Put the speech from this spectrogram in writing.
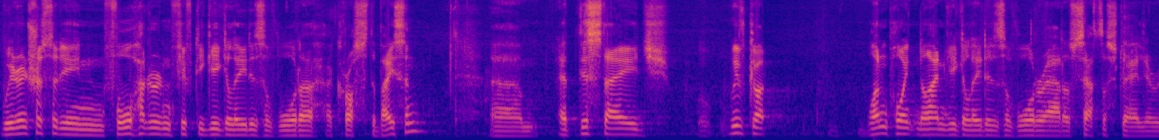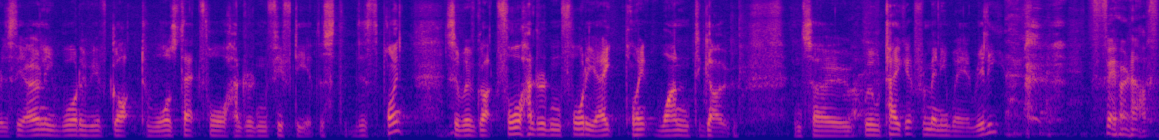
we're interested in 450 gigalitres of water across the basin. Um, at this stage, we've got 1.9 gigalitres of water out of South Australia is the only water we've got towards that 450 at this, this point. So we've got 448.1 to go. And so we'll take it from anywhere, really. Fair enough.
